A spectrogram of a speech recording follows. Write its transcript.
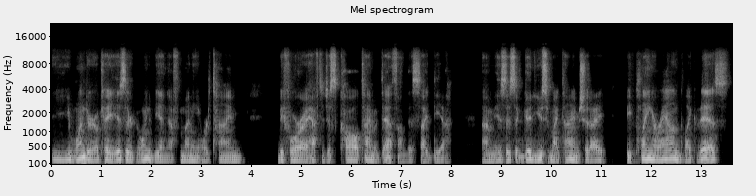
you wonder, okay, is there going to be enough money or time before I have to just call time of death on this idea? Um, is this a good use of my time? Should I be playing around like this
